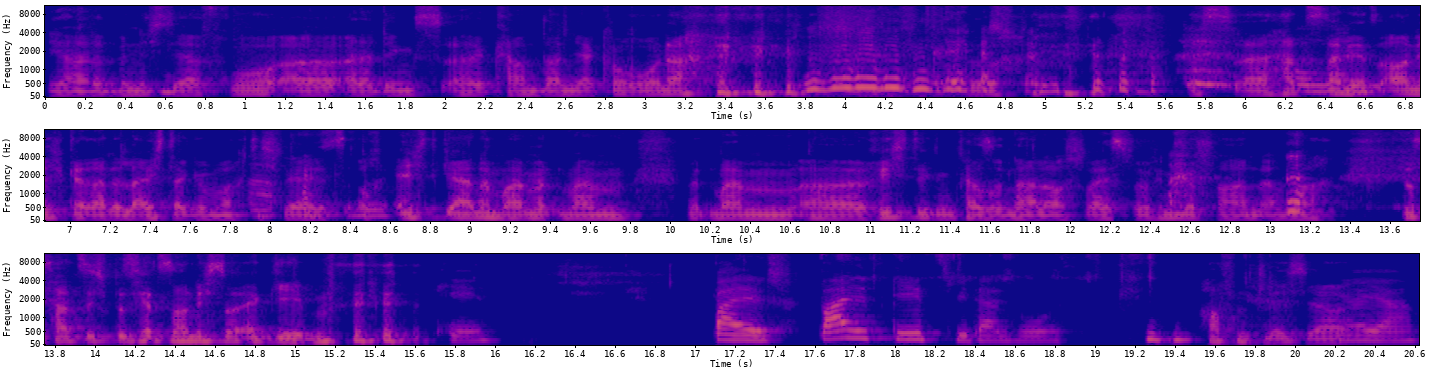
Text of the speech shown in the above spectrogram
Ja, da bin ich sehr froh. Äh, allerdings äh, kam dann ja Corona. also, das äh, hat es oh dann jetzt auch nicht gerade leichter gemacht. Ah, ich wäre jetzt auch echt gerne mal mit meinem, mit meinem äh, richtigen Personalausweis wohin gefahren, aber das hat sich bis jetzt noch nicht so ergeben. okay. Bald, bald geht's wieder los. Hoffentlich, ja. Ja, ja,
